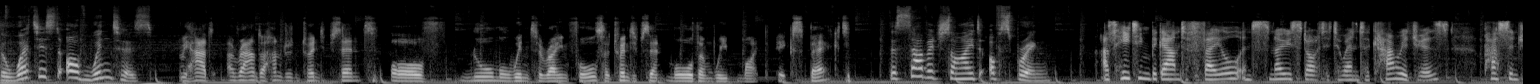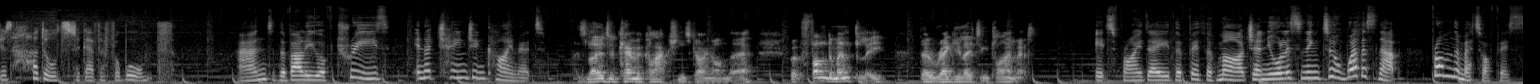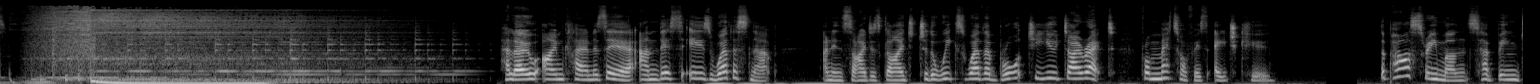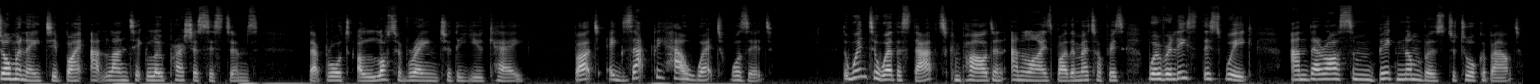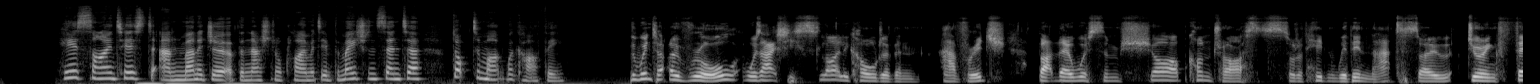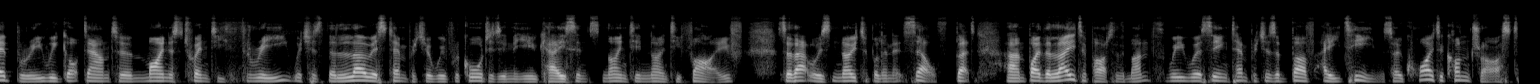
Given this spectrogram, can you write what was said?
The wettest of winters. We had around 120% of normal winter rainfall, so 20% more than we might expect. The savage side of spring. As heating began to fail and snow started to enter carriages, passengers huddled together for warmth. And the value of trees in a changing climate. There's loads of chemical actions going on there, but fundamentally, they're regulating climate. It's Friday, the 5th of March, and you're listening to Weather Snap from the Met Office. Hello, I'm Clare Nasir, and this is Weather Snap, an insider's guide to the week's weather brought to you direct from Met Office HQ. The past three months have been dominated by Atlantic low pressure systems that brought a lot of rain to the UK. But exactly how wet was it? The winter weather stats, compiled and analysed by the Met Office, were released this week, and there are some big numbers to talk about. Here's scientist and manager of the National Climate Information Centre, Dr. Mark McCarthy. The winter overall was actually slightly colder than average, but there were some sharp contrasts sort of hidden within that. So during February, we got down to minus 23, which is the lowest temperature we've recorded in the UK since 1995. So that was notable in itself. But um, by the later part of the month, we were seeing temperatures above 18, so quite a contrast.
